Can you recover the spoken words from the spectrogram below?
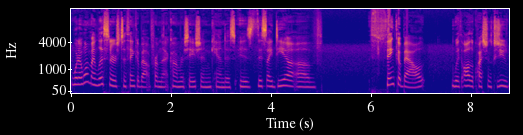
what I want my listeners to think about from that conversation, Candace, is this idea of think about with all the questions because you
